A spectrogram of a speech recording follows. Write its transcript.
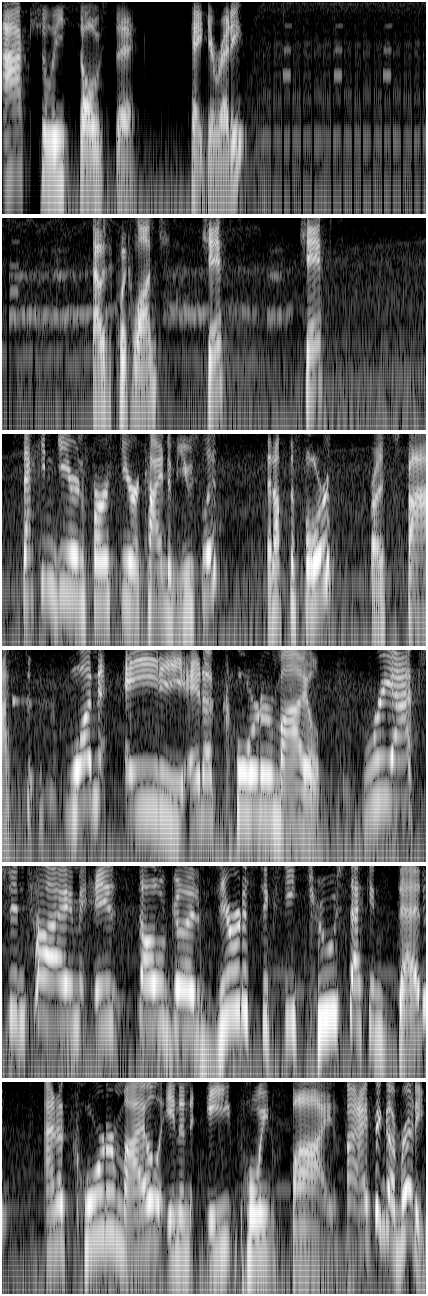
actually so sick. Okay, get ready. That was a quick launch. Shift, shift. Second gear and first gear are kind of useless. Then up to fourth. Bro, this fast. 180 in a quarter mile. Reaction time is so good. 0 to 60, 2 seconds dead, and a quarter mile in an 8.5. I, I think I'm ready.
